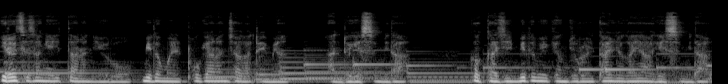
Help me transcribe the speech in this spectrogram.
이런 세상에 있다는 이유로 믿음을 포기하는 자가 되면 안 되겠습니다. 끝까지 믿음의 경주를 달려가야 하겠습니다.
